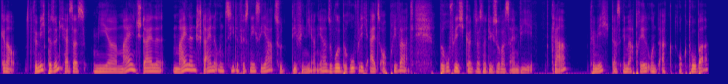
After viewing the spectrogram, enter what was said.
Genau, für mich persönlich heißt das, mir Meilensteine, Meilensteine und Ziele fürs nächste Jahr zu definieren, ja, sowohl beruflich als auch privat. Beruflich könnte das natürlich sowas sein wie, klar, für mich, dass im April und Oktober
